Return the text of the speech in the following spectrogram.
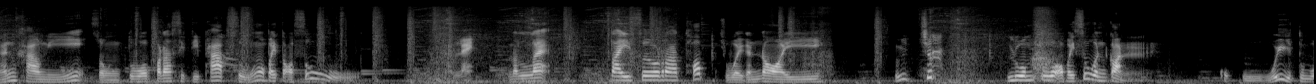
งั้นคราวนี้ส่งตัวประสิทธิภาพสูงออกไปต่อสู้ นั่นแหละ นั่นแหละ ไตรเซอราท็อปช่วยกันหน่อยเฮ้ยชึบรวมตัวออกไปสู้กันก่อน โอ้โหตัว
